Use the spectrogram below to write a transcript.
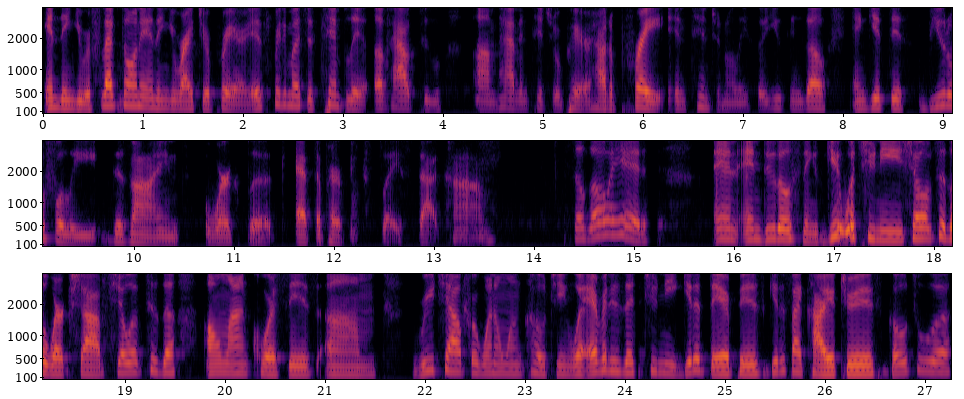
and then you reflect on it and then you write your prayer. It's pretty much a template of how to um, have intentional prayer, how to pray intentionally. So you can go and get this beautifully designed workbook at thepurposeplace.com. So go ahead and and do those things. Get what you need. Show up to the workshops. Show up to the online courses. Um, reach out for one-on-one coaching whatever it is that you need get a therapist get a psychiatrist go to a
